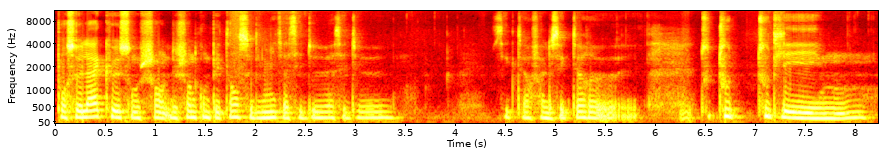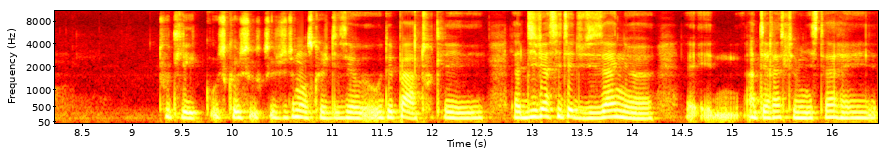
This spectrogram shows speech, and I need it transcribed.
pour cela que son champ, le champ de compétences se limite à ces deux, à ces deux secteurs. Enfin, le secteur, tout, tout, toutes les toutes les, justement ce que je disais au, départ, la diversité du design euh, intéresse le ministère et,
